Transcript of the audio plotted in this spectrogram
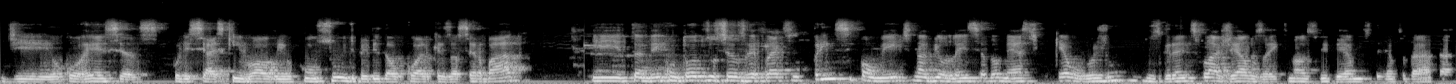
de ocorrências policiais que envolvem o consumo de bebida alcoólica exacerbado e também com todos os seus reflexos, principalmente na violência doméstica, que é hoje um dos grandes flagelos aí que nós vivemos dentro da, da,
